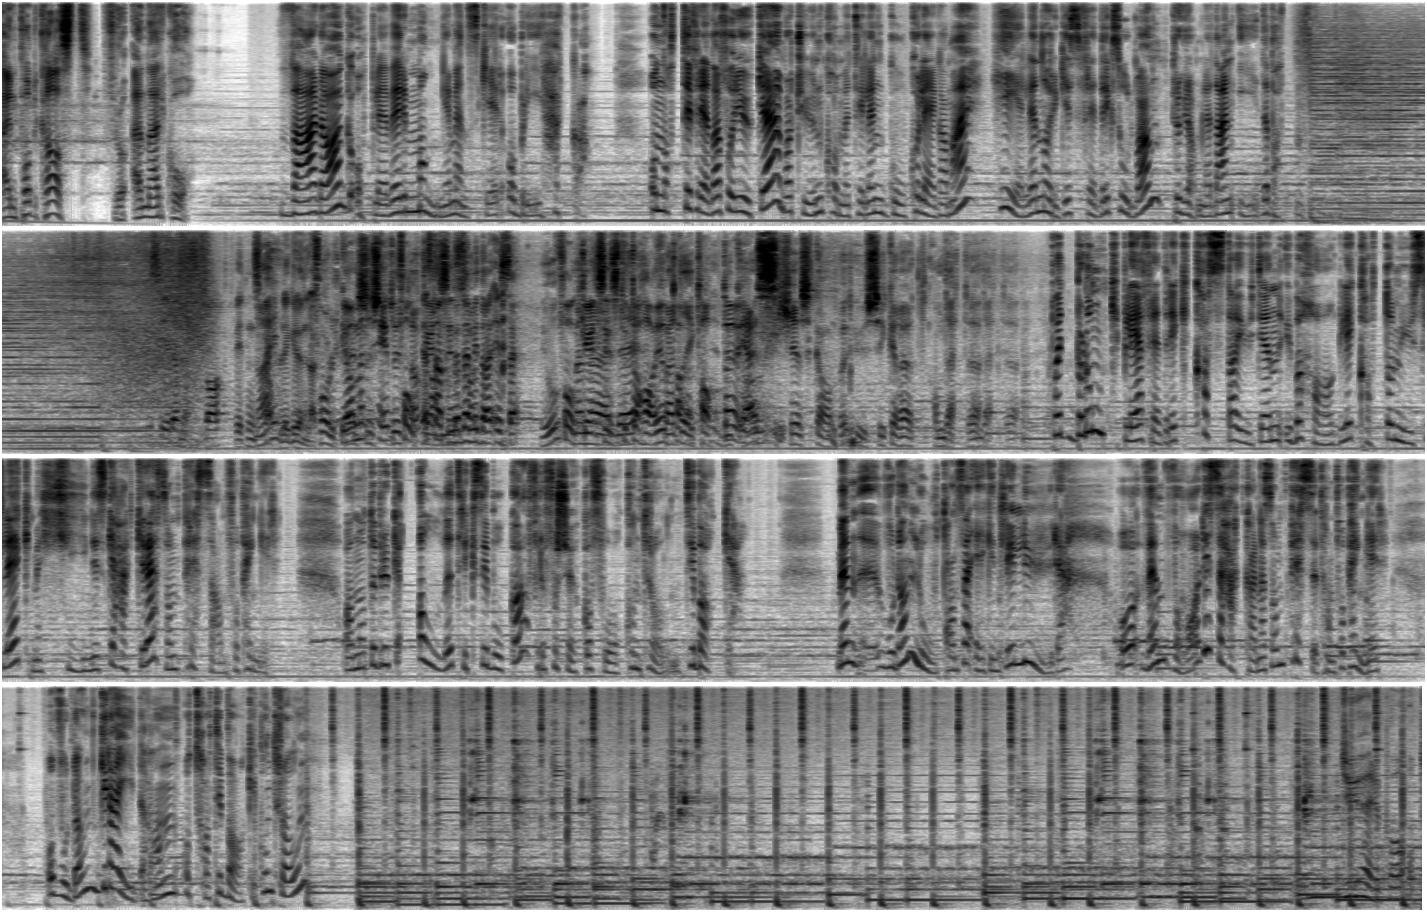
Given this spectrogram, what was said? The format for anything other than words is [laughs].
En podkast fra NRK. Hver dag opplever mange mennesker å bli hacka. Og natt til fredag forrige uke var turen kommet til en god kollega av meg, hele Norges Fredrik Solvang, programlederen i Debatten. sier det med svakt vitenskapelig grunnlag. Ja, men jeg- Jeg snakker med dem i dag. i sted. Jo, Folkehelseinstituttet men, har jo tatt det. Du kan ikke skape usikkerhet om dette. dette. På et blunk ble Fredrik kasta ut i en ubehagelig katt og mus-lek med kyniske hackere som pressa ham for penger. Og han måtte bruke alle triks i boka for å forsøke å få kontrollen tilbake. Men eh, hvordan lot han seg egentlig lure? Og hvem var disse hackerne som presset ham for penger? Og hvordan greide han å ta tilbake kontrollen?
